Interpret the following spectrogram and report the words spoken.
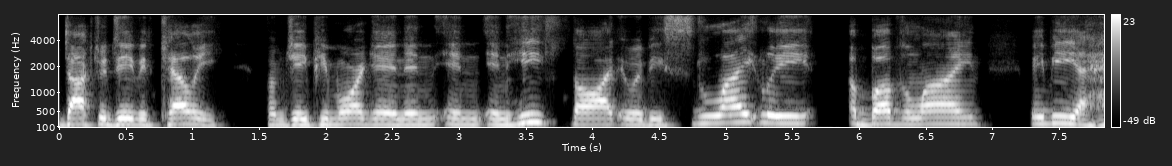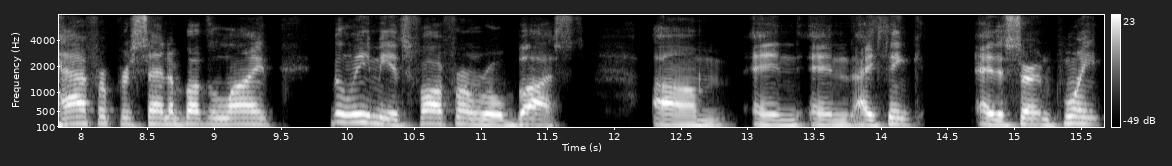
Dr. David Kelly from JP Morgan, and, and, and he thought it would be slightly above the line, maybe a half a percent above the line. Believe me, it's far from robust. Um, and and I think at a certain point,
